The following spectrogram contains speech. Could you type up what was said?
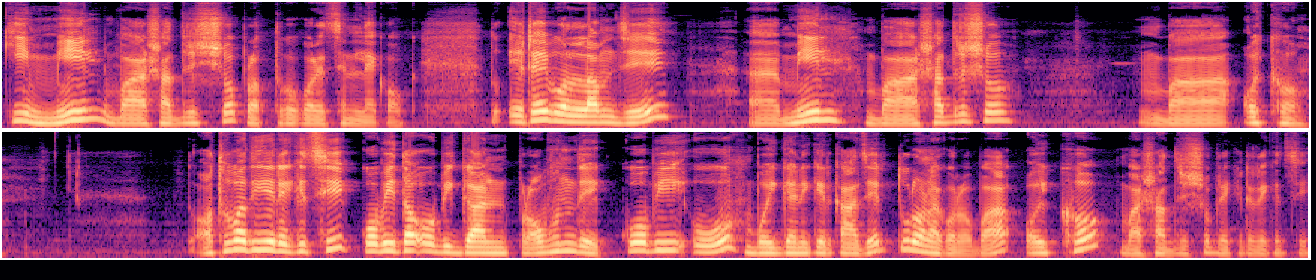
কি মিল বা সাদৃশ্য প্রত্যক্ষ করেছেন লেখক? তো এটাই বললাম যে মিল বা সাদৃশ্য বা ঐক্য। অথবা দিয়ে রেখেছি, কবিতা ও বিজ্ঞান প্রবন্ধে কবি ও বৈজ্ঞানিকের কাজের তুলনা করো বা ঐক্য বা সাদৃশ্য ব্রেকেটে রেখেছি।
